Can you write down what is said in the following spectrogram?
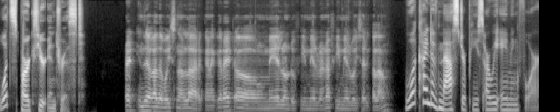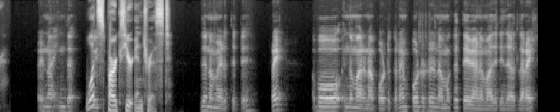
What sparks your interest? Right இந்த கதை வாய்ஸ் நல்லா இருக்கு எனக்கு ரைட் மேல் ஒன்று ஃபீமேல் வேணால் ஃபீமேல் வாய்ஸ் இருக்கலாம் What kind of masterpiece are we aiming for? Right நான் இந்த What voice- sparks your interest? இதை நம்ம எடுத்துட்டு ரைட் அப்போது இந்த மாதிரி நான் போட்டுக்கிறேன் போட்டுட்டு நமக்கு தேவையான மாதிரி இந்த இடத்துல ரைட்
